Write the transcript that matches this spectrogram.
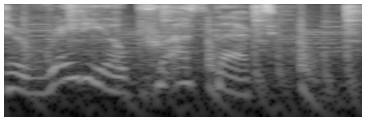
To Radio Prospect.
